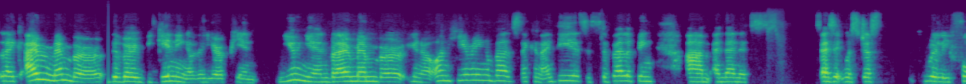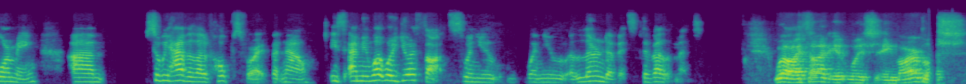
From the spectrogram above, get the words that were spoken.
like, I remember the very beginning of the European Union, but I remember, you know, on hearing about second ideas, it's developing, um, and then it's as it was just really forming. Um, so we have a lot of hopes for it, but now is I mean, what were your thoughts when you when you learned of its development? Well, I thought it was a marvelous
